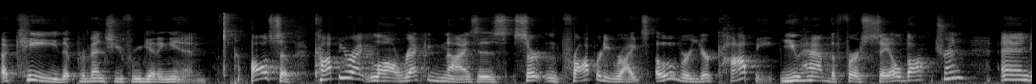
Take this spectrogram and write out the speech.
a key that prevents you from getting in. Also, copyright law recognizes certain property rights over your copy. You have the first sale doctrine and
